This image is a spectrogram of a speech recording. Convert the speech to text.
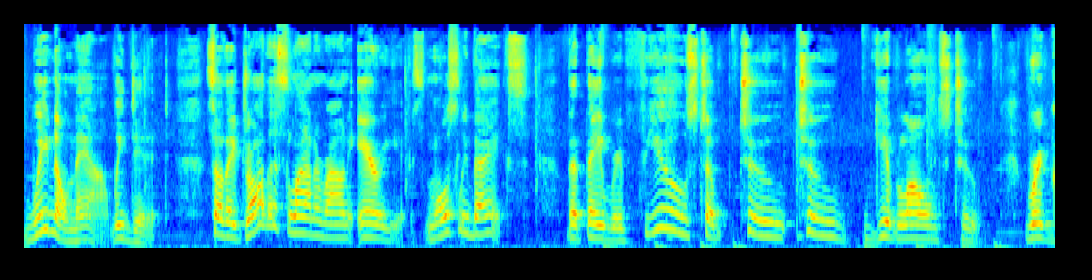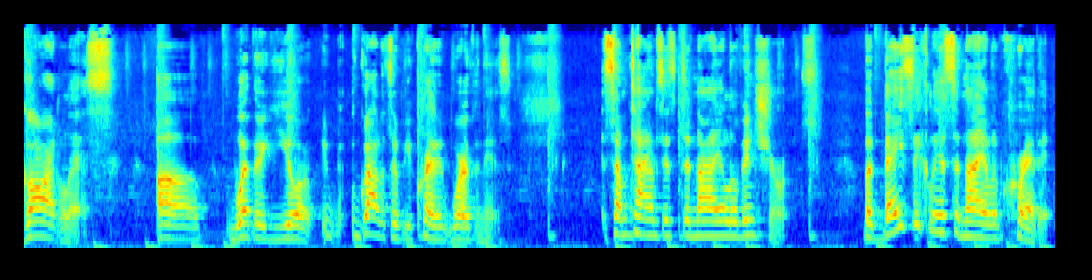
we know now we did it. So they draw this line around areas, mostly banks, that they refuse to to to give loans to, regardless of whether you're regardless of your credit worthiness. Sometimes it's denial of insurance, but basically it's denial of credit.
